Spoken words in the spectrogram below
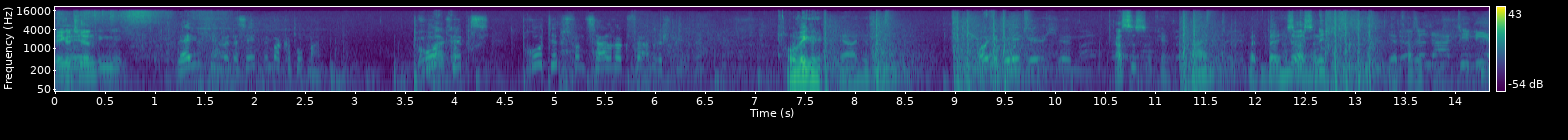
Nee, nicht. Wägelchen wird das hinten immer kaputt machen. Pro-Tipps Pro-Tipps von Zahlrock für andere Spiele. Ne? Oh, Wege. Ja, hier ist einer. Oi, Wägelchen. Hast du es? Okay. Nein. Bei, bei, hinter So, hast du nicht. Jetzt habe ich.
